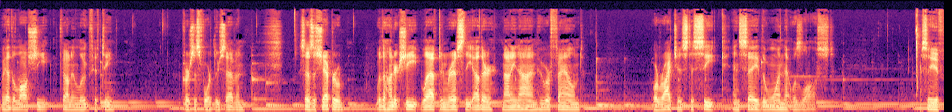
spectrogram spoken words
We have the lost sheep found in Luke 15, verses 4 through 7. It says, The shepherd with a hundred sheep left and risked the other 99 who were found or righteous to seek and save the one that was lost. See, if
